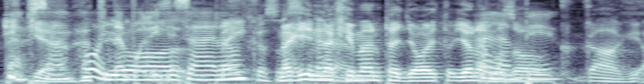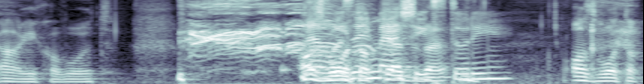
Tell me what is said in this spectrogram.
Persze, Igen, hát hogy ő ne a... politizálna? Az Megint az neki LMP? ment egy ajtó, ja nem, az a LMP. Ági, Ágika volt. Nem, az egy másik sztori. az volt a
